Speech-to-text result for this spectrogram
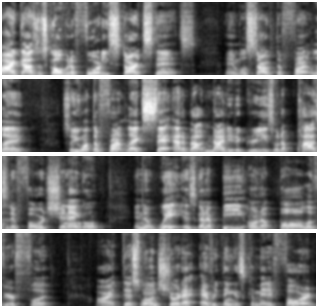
All right, guys, let's go over the 40 start stance. And we'll start with the front leg. So you want the front leg set at about 90 degrees with a positive forward shin angle. And the weight is going to be on a ball of your foot. All right, this will ensure that everything is committed forward.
